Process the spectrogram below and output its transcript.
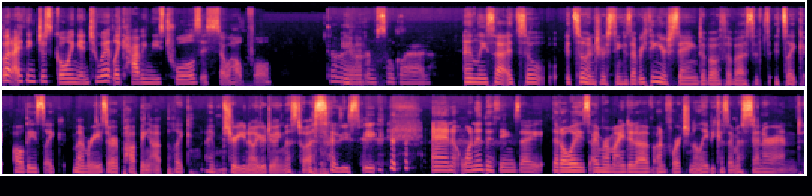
but I think just going into it, like having these tools is so helpful. Good. Yeah. I'm so glad. And Lisa, it's so it's so interesting because everything you're saying to both of us, it's it's like all these like memories are popping up. Like I'm sure you know you're doing this to us as you speak. and one of the things I that always I'm reminded of, unfortunately, because I'm a sinner and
